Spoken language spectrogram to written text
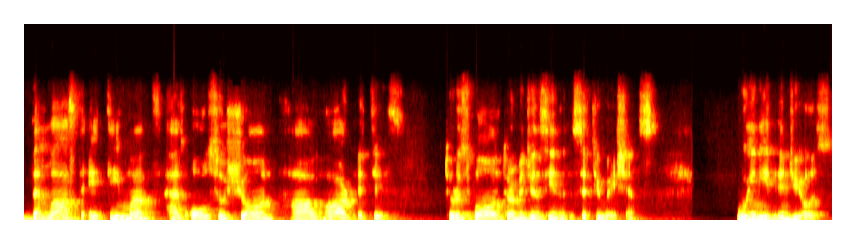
the last 18 months has also shown how hard it is to respond to emergency situations. We need NGOs,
